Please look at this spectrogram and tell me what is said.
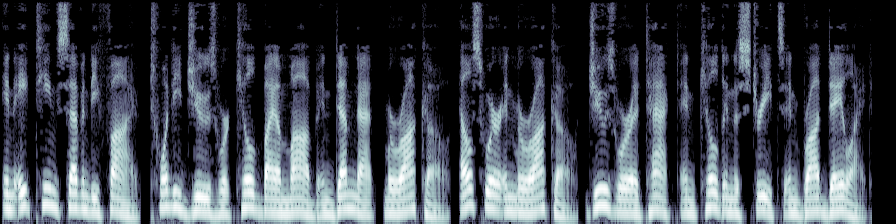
In 1875, 20 Jews were killed by a mob in Demnat, Morocco. Elsewhere in Morocco, Jews were attacked and killed in the streets in broad daylight.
